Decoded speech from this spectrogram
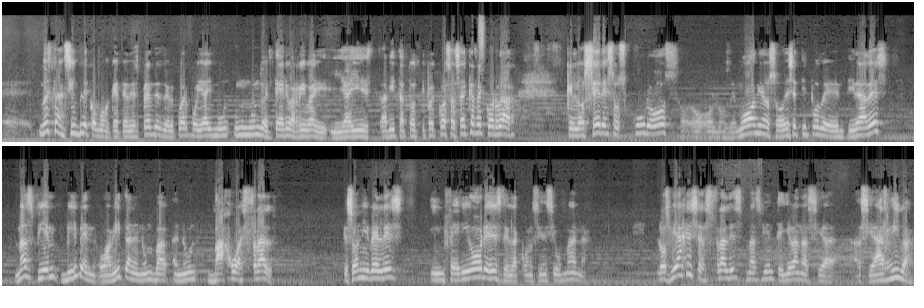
eh, no es tan simple como que te desprendes del cuerpo y hay un mundo etéreo arriba y, y ahí habita todo tipo de cosas. Hay que recordar que los seres oscuros o, o los demonios o ese tipo de entidades más bien viven o habitan en un, en un bajo astral, que son niveles inferiores de la conciencia humana. Los viajes astrales más bien te llevan hacia, hacia arriba,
